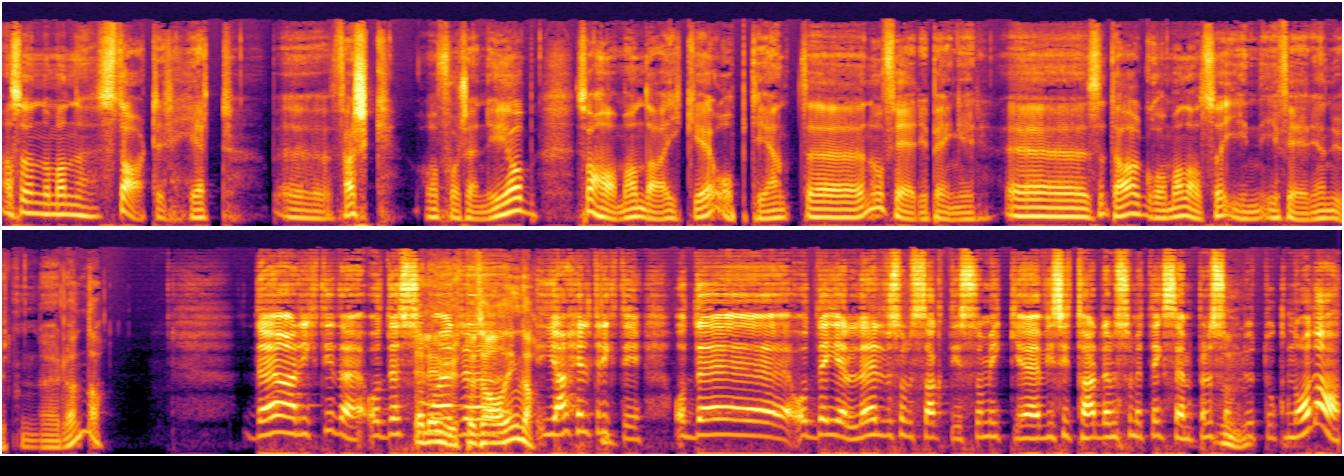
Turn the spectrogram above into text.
Altså når man starter helt uh, fersk og får seg en ny jobb, så har man da ikke opptjent uh, noe feriepenger. Uh, så da går man altså inn i ferien uten lønn, da. Det er riktig, det. det Eller utbetaling, da. Ja, helt riktig. Og det, og det, gjelder som sagt de som ikke Hvis vi tar dem som et eksempel, som mm. du tok nå, da,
